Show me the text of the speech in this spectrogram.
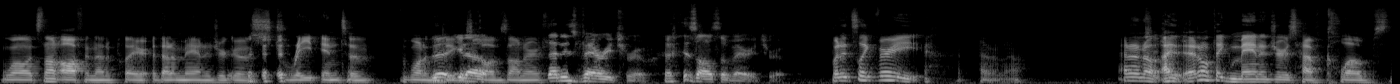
Well, it's not often that a player that a manager goes straight into one of the The- you biggest know, clubs on earth. That is very true. That is also very true. But it's like very I don't know. I don't know. I, I don't think managers have clubs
